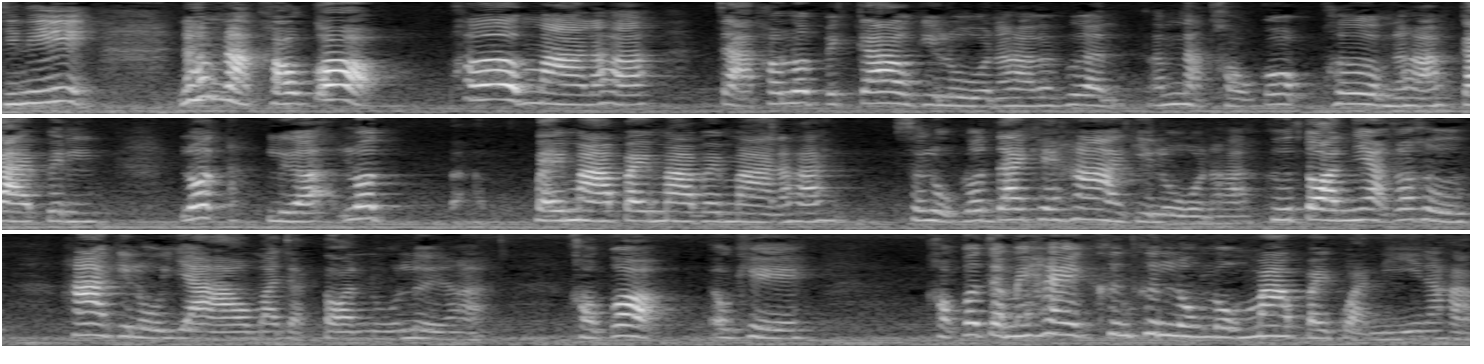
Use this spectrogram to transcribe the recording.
ทีนี้น้ำหนักเขาก็เพิ่มมานะคะ จากเขาลดไป 9กิโลนะคะเพื่อนๆน้ำหนักเขาก็เพิ่มนะคะ กลายเป็นลดเหลือลด ไปมาไปมาไปมานะคะ สรุปลดได้แค่ 5 กิโลนะคะ คือตอนเนี้ยก็คือ 5 กิโลยาวมาจากตอนนู้นเลยนะคะเขาก็โอเคเขาก็จะไม่ให้ขึ้นขึ้นลงลงมากไปกว่านี้นะคะ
